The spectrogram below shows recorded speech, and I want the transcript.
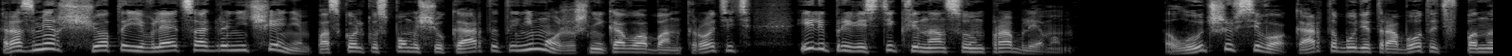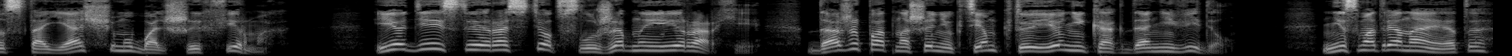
Размер счета является ограничением, поскольку с помощью карты ты не можешь никого обанкротить или привести к финансовым проблемам. Лучше всего карта будет работать в по-настоящему больших фирмах. Ее действие растет в служебной иерархии, даже по отношению к тем, кто ее никогда не видел. Несмотря на это,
